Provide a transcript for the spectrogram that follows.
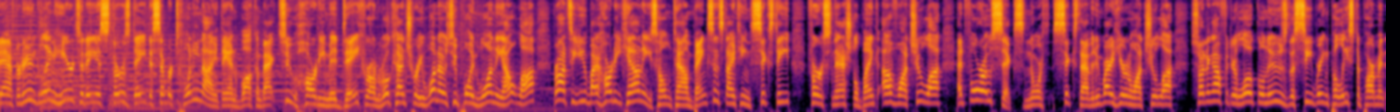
Good afternoon, Glenn here. Today is Thursday, December 29th, and welcome back to Hardee Midday here on Real Country 102.1 The Outlaw, brought to you by Hardee County's hometown bank since 1960, First National Bank of Wauchula at 406 North 6th Avenue, right here in Wauchula. Starting off with your local news, the Sebring Police Department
